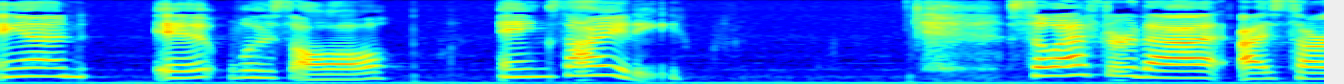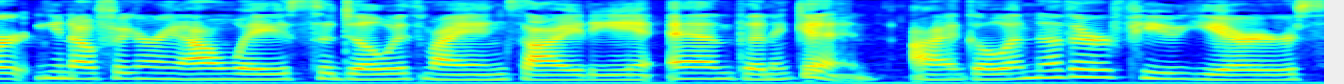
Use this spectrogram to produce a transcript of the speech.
and it was all anxiety. So after that, I start, you know, figuring out ways to deal with my anxiety. And then again, I go another few years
